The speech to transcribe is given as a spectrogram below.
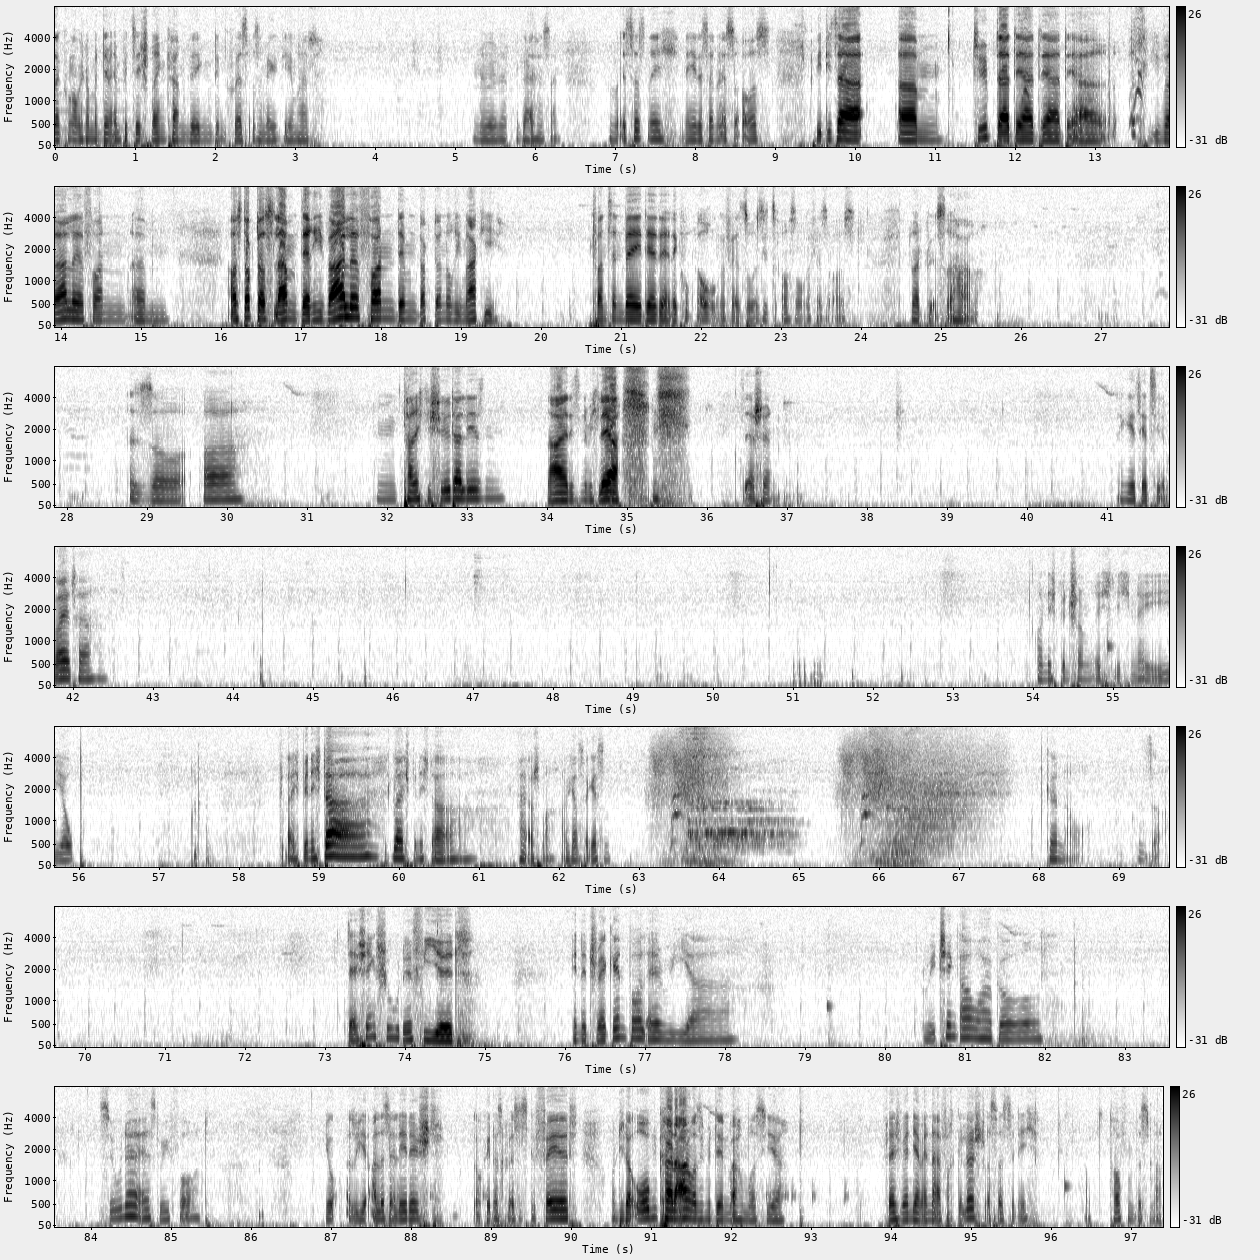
Mal gucken, ob ich noch mit dem NPC sprechen kann, wegen dem Quest, was er mir gegeben hat. Nö, das wird mir gar nicht sagen. Aber ist das nicht? Nee, das sah nur erst so aus. Wie dieser, ähm, Typ da, der, der, der Rivale von, ähm, aus Dr. Slum, der Rivale von dem Dr. Norimaki. Von Senbei, der, der, der guckt auch ungefähr so, sieht auch so ungefähr so aus. Nur hat kürzere Haare. So, äh, hm, kann ich die Schilder lesen? Nein, die sind nämlich leer. Sehr schön. Dann geht es jetzt hier weiter. Und ich bin schon richtig, ne, jope. Gleich bin ich da. Gleich bin ich da. Ah, erstmal. Habe ich ganz vergessen. Genau. So. Dashing through the field. In the Dragon Ball area. Reaching our goal. Sooner as we thought. Jo, also hier alles erledigt. Okay, das Quest ist gefailt. Und die da oben, keine Ahnung, was ich mit denen machen muss hier. Vielleicht werden die am Ende einfach gelöscht, was weiß denn ich. Hoffen wir es mal.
